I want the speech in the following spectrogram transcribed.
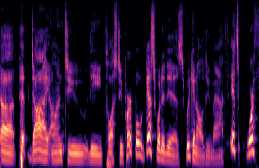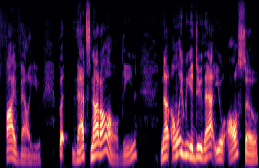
uh, pip die onto the plus two purple, guess what it is? We can all do math. It's worth five value. But that's not all, Dean. Not only will you do that, you'll also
